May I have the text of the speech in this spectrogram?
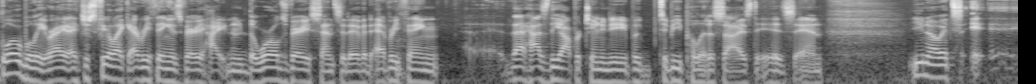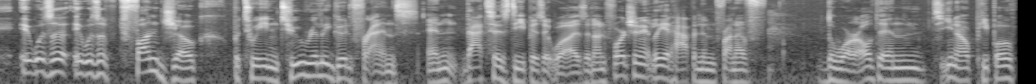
globally, right? I just feel like everything is very heightened. The world's very sensitive, and everything uh, that has the opportunity to be politicized is. And you know, it's it, it was a it was a fun joke between two really good friends, and that's as deep as it was. And unfortunately, it happened in front of the world, and you know, people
